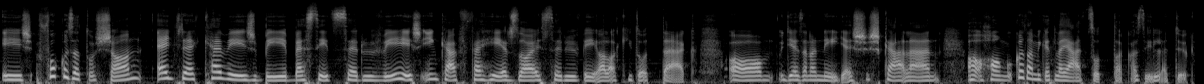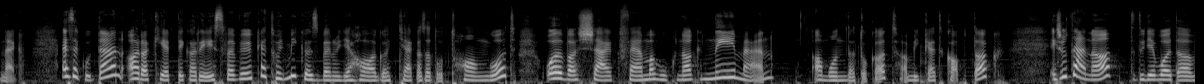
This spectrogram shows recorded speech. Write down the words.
és fokozatosan egyre kevésbé beszédszerűvé és inkább fehér zajszerűvé alakították a a, ugye ezen a négyes skálán a hangokat, amiket lejátszottak az illetőknek. Ezek után arra kérték a résztvevőket, hogy miközben ugye hallgatják az adott hangot, olvassák fel maguknak némen a mondatokat, amiket kaptak, és utána, tehát ugye volt a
